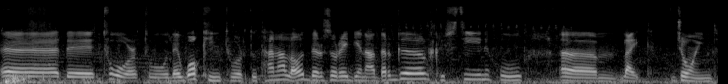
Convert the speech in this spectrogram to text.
the tour to the walking tour to Tanah Lot there's already another girl christine who um, like joined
